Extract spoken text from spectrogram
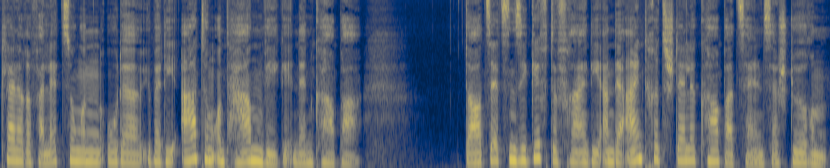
kleinere Verletzungen oder über die Atem- und Harnwege in den Körper. Dort setzen sie Gifte frei, die an der Eintrittsstelle Körperzellen zerstören.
